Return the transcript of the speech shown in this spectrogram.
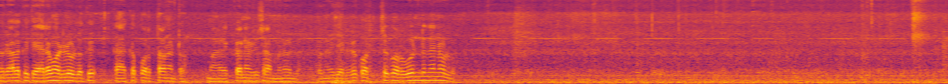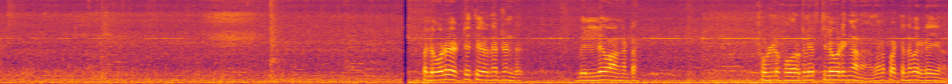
ഒരാൾക്ക് കയറാൻ പാടില്ല. ഉള്ളിൽ കാക്ക പുറത്താണ് കേട്ടോ. മഴക്കാണ് ഒരു ശമനമില്ല. അങ്ങനെ ചിലർ കുറച്ച് കുറവുണ്ടെന്ന് തന്നെ ഉള്ളൂ. ഇപ്പോൾ ലോഡ് വെട്ടി തീർന്നിട്ടുണ്ട്. ബില്ല് വാങ്ങട്ടെ. ഫുള്ള് ഫോർക്ക് ലിഫ്റ്റ് ലോഡിംഗ് ആണ്. അതാണ് പെട്ടെന്ന് പരിപാടി ചെയ്യണം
